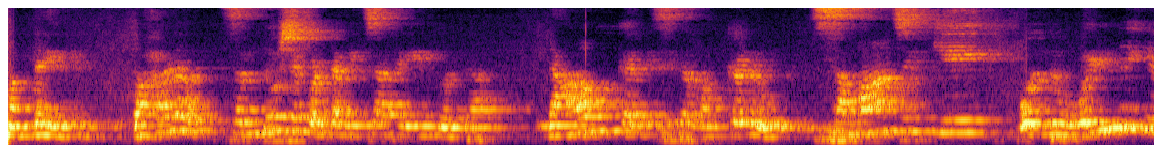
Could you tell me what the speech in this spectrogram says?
ಮಕ್ಕಳಿಗೆ ಬಹಳ ಸಂತೋಷ ಕೊಟ್ಟ ವಿಚಾರ ಏನ್ ಗೊತ್ತಾ? ನಾವು ಕಲಿಸಿದ ಮಕ್ಕಳು ಸಮಾಜಕ್ಕೆ ಒಂದು ಒಳ್ಳೆಯ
